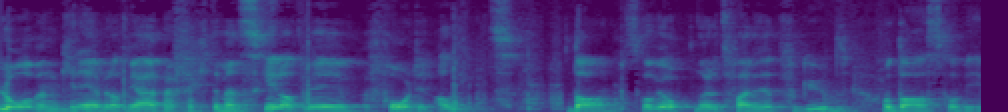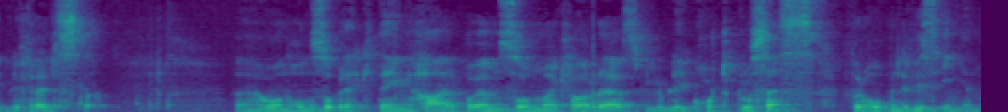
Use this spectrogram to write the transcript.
Loven krever at vi er perfekte mennesker, at vi får til alt. Da skal vi oppnå rettferdighet for Gud, og da skal vi bli frelste. Eh, og en håndsopprekning her på hvem som klarer det, skulle bli kort prosess, forhåpentligvis ingen.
